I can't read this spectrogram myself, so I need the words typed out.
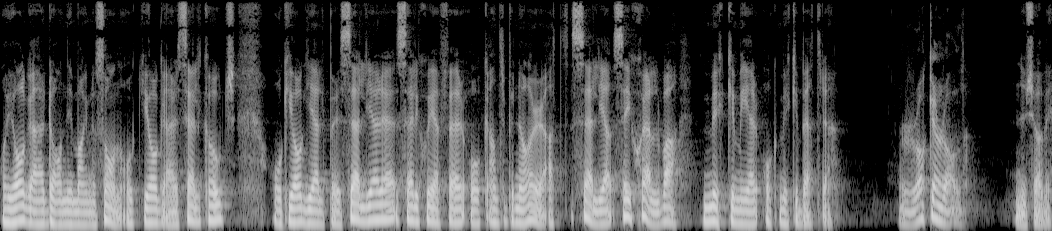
Och jag är Daniel Magnusson och jag är säljcoach och jag hjälper säljare, säljchefer och entreprenörer att sälja sig själva mycket mer och mycket bättre. Rock'n'roll! Nu kör vi!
